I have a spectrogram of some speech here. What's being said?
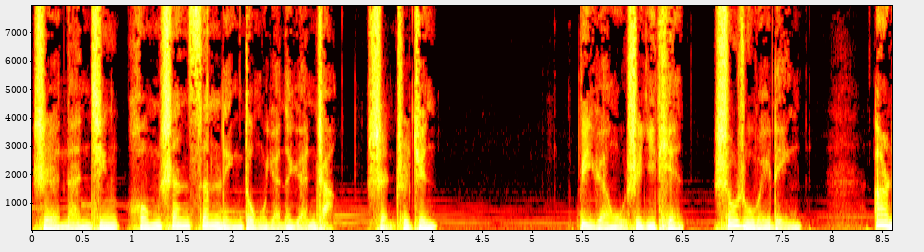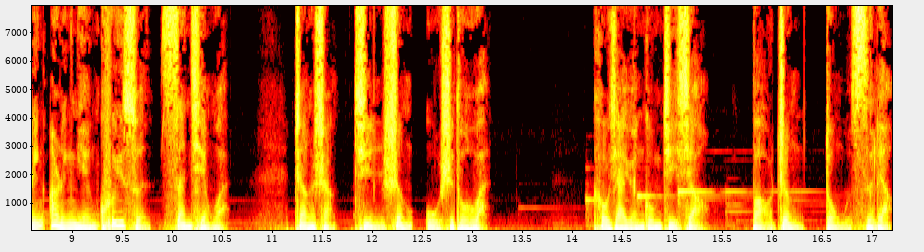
是南京红山森林动物园的园长沈志军。闭园五十一天。收入为零，二零二零年亏损三千万，账上仅剩五十多万。扣下员工绩效，保证动物饲料。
